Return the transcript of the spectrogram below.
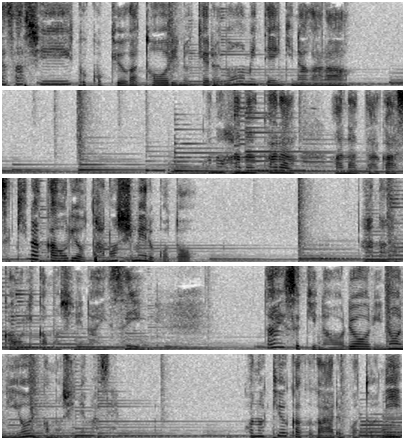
優しく呼吸が通り抜けるのを見ていきながらこの鼻からあなたが好きな香りを楽しめること。花の香りかもしれないし大好きなお料理の匂いかもしれません。この嗅覚があることに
